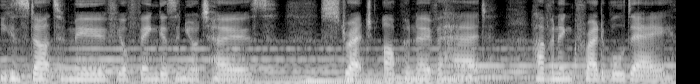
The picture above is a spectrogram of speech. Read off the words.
You can start to move your fingers and your toes, stretch up and overhead. Have an incredible day.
